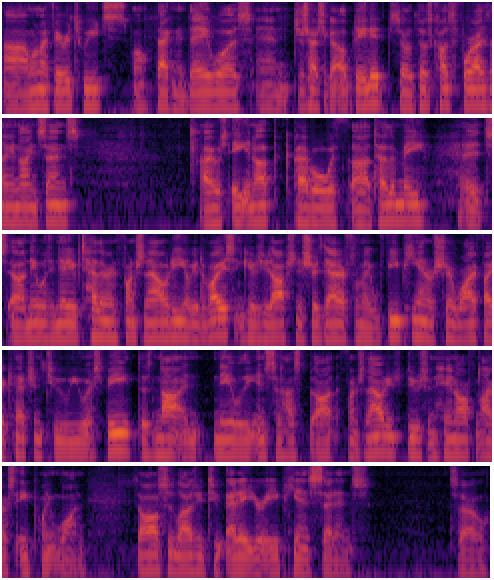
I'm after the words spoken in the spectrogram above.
Uh, one of my favorite tweaks, well, back in the day was, and just actually got updated. So it does cost $4.99. I was 8 and up, compatible with uh, Tether Me. It uh, enables the native tethering functionality of your device and gives you the option to share data from a VPN or share Wi-Fi connection to USB. Does not enable the instant hotspot functionality introduced in handoff in iOS 8.1. It also allows you to edit your APN settings. So,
